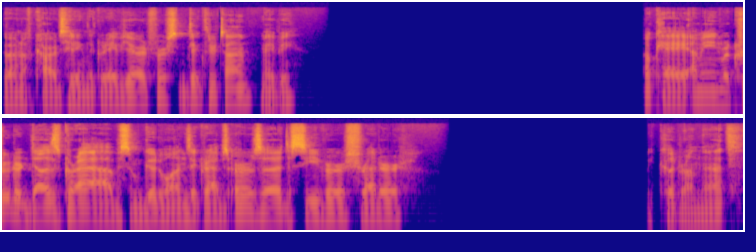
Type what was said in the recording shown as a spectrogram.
Do I have enough cards hitting the graveyard first dig through time? Maybe. Okay, I mean, Recruiter does grab some good ones. It grabs Urza, Deceiver, Shredder. We could run that.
